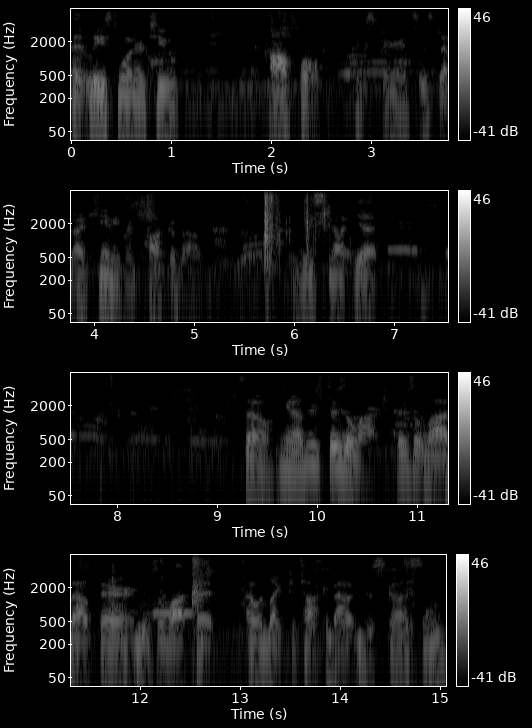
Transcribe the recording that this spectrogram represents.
at least one or two awful experiences that I can't even talk about. At least not yet. So, you know, there's there's a lot. There's a lot out there and there's a lot that I would like to talk about and discuss and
